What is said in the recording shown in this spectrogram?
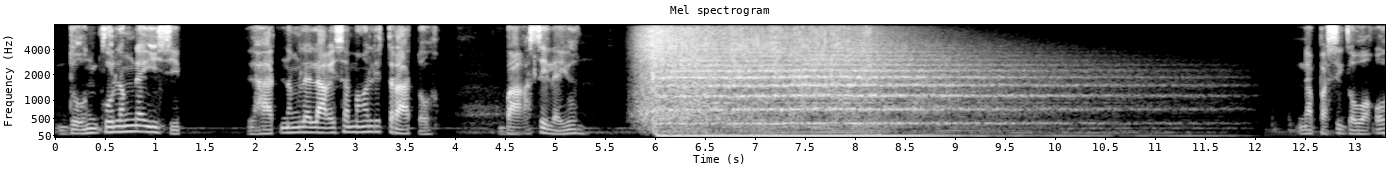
Doon ko lang naisip, lahat ng lalaki sa mga litrato, baka sila yun. Napasigaw ako.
